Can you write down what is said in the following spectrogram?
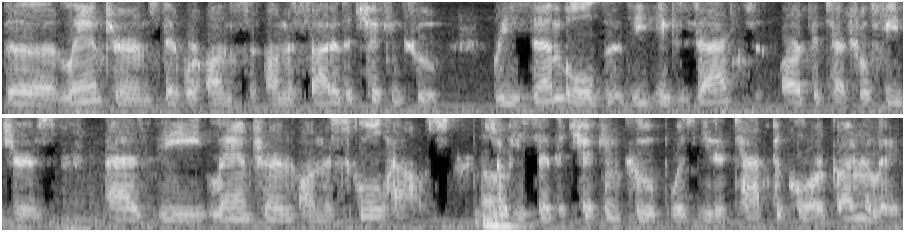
the lanterns that were on on the side of the chicken coop resembled the exact architectural features as the lantern on the schoolhouse. Oh. So he said the chicken coop was either tactical or gun related.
